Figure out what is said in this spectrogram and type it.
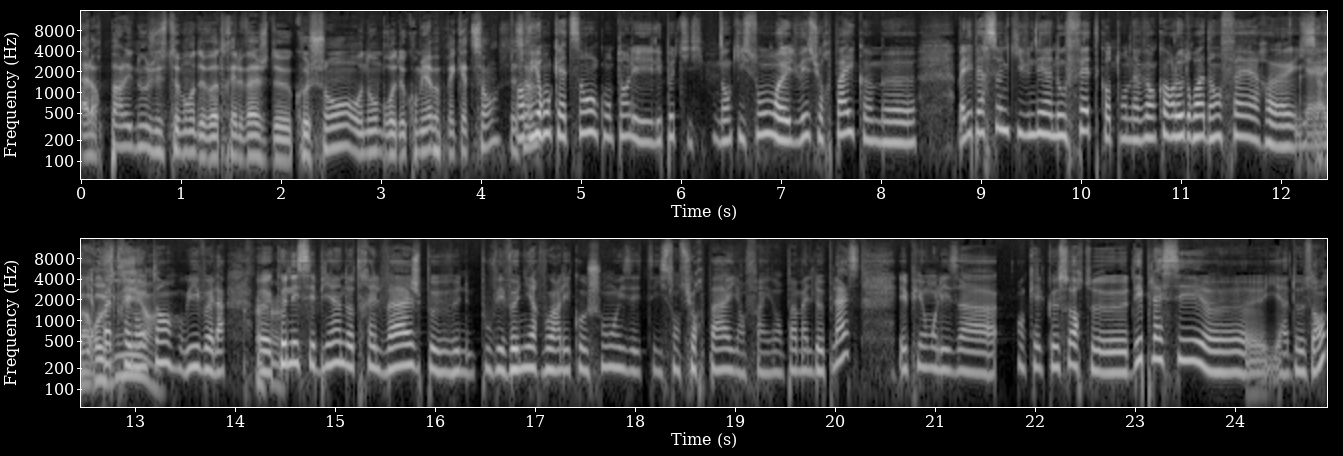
Alors parlez-nous justement de votre élevage de cochons, au nombre de combien À peu près 400 Environ 400 en comptant les, petits. Donc ils sont euh, élevés sur paille comme bah, les personnes qui venaient à nos fêtes quand on avait encore le droit d'en faire il n'y a, pas très longtemps. Oui, voilà. connaissaient bien notre élevage, pouvaient venir voir les cochons, ils, étaient, ils sont sur paille, enfin ils ont pas mal de place. Et puis on les a en quelque sorte euh, déplacé euh, il y a deux ans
